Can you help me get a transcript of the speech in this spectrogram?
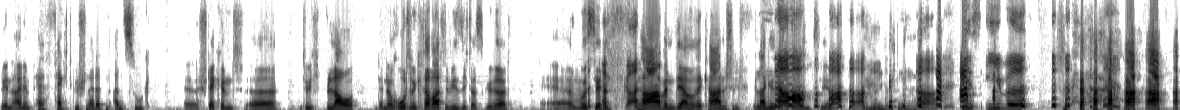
in einem perfekt geschneiderten Anzug äh, steckend, äh, natürlich blau, mit einer roten Krawatte, wie sich das gehört. Er muss ja die Oh. Farben der amerikanischen Flagge No. no, die ist evil.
